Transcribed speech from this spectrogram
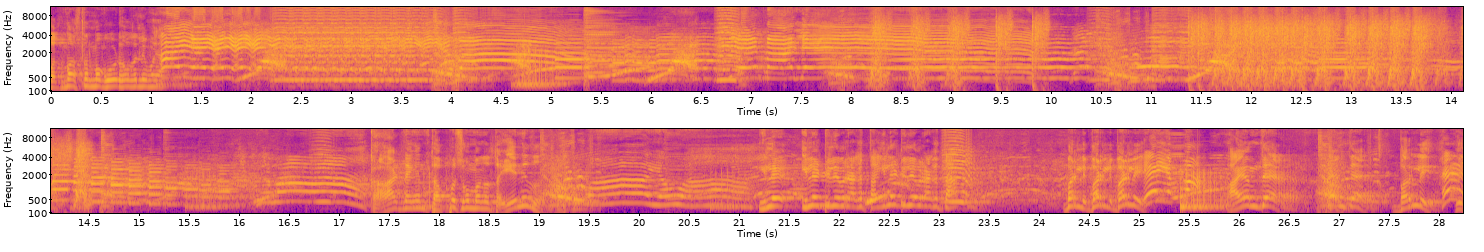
ಬದ್ಮಾಸ್ತನ ಮಗ ಓಡಿ ಹೋದಲ್ಲಿ ಕಾಡ್ನಾಗಿನ ತಪ್ಪಿಸ್ಕೊಂಬಂದತ್ತ ಏನಿದು. ಇಲ್ಲೇ ಇಲ್ಲೇ ಡೆಲಿವರಿ ಆಗುತ್ತಾ? ಇಲ್ಲೇ ಡೆಲಿವರಿ ಆಗುತ್ತಾ? ಬರ್ಲಿ ಬರ್ಲಿ ಬರ್ಲಿ. ಏ ಯಪ್ಪ. I am there I am there ಬರ್ಲಿ. ಹೇ.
